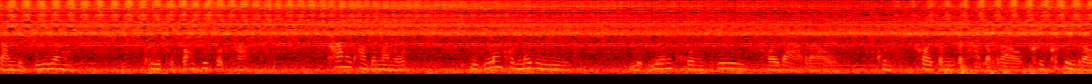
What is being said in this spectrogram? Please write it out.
การหลีกเลี่ยง คือถูกต้องที่สุดค่ะ ถ้าในความเป็นมนุษย์ หลีกเลี่ยงคนไม่ดี หลีกเลี่ยงคนที่คอยด่าเรา คนคอยจะมีปัญหากับเรา คือก็คือเรา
